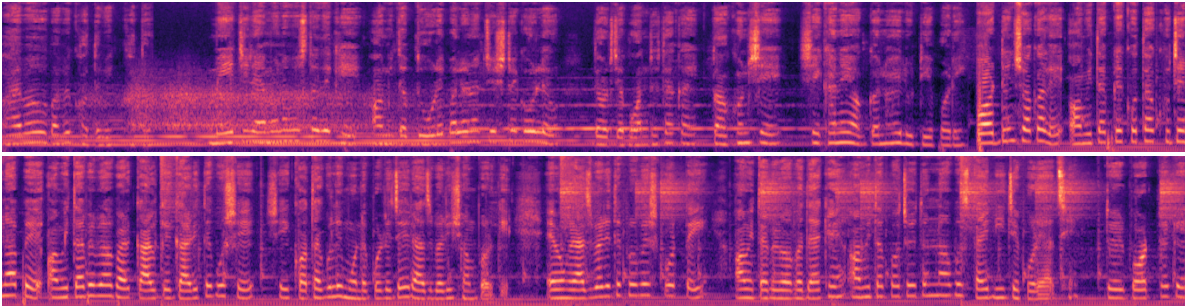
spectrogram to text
ভয়াবহভাবে ক্ষতবিক্ষত। মেয়েটির এমন অবস্থা দেখে অমিতাভ দৌড়ে পালানোর চেষ্টা করলেও দরজা বন্ধ থাকায় তখন সে সেখানেই অজ্ঞান হয়ে লুটিয়ে পড়ে। পরদিন সকালে অমিতাভকে কোথাও খুঁজে না পেয়ে অমিতাভের বাবার কালকে গাড়িতে বসে সেই কথাগুলি মনে পড়ে যায় রাজবাড়ি সম্পর্কে এবং রাজবাড়িতে প্রবেশ করতেই অমিতাভের বাবা দেখে অমিতাভ অচৈতন্য অবস্থায় নিচে পড়ে আছে। তো এরপর থেকে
